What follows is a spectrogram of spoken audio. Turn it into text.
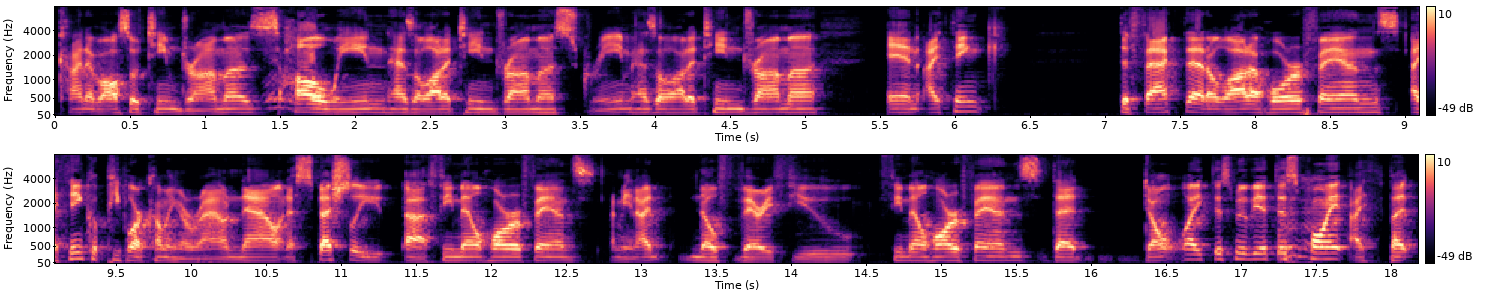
kind of also teen dramas. Halloween has a lot of teen drama, Scream has a lot of teen drama, and I think the fact that a lot of horror fans, I think people are coming around now, and especially uh, female horror fans. I mean, I know very few female horror fans that don't like this movie at this point. I, but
